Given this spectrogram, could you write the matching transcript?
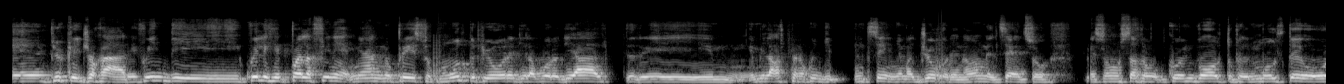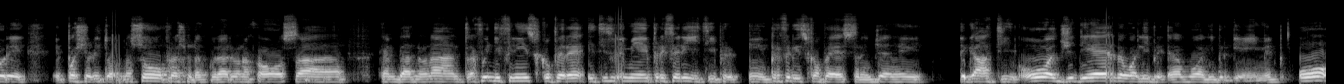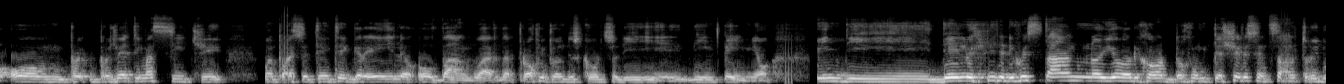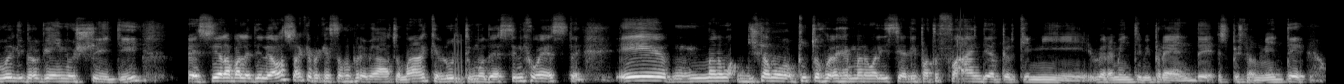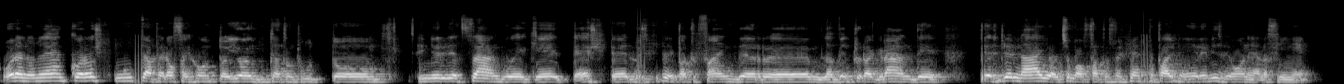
eh, più che giocare. Quindi quelli che poi alla fine mi hanno preso molto più ore di lavoro di altri, mm, mi lasciano quindi un segno maggiore, no? Nel senso che sono stato coinvolto per molte ore e poi ci ritorno sopra, c'è da curare una cosa, cambiarne un'altra. Quindi finisco per i titoli miei preferiti, pre- eh, preferisco per essere in genere legati o al GDR o a libri, o a libri game o, o um, pro- progetti massicci come può essere Tainted Grail o Vanguard, proprio per un discorso di, di impegno. Quindi delle uscite di quest'anno io ricordo con piacere senz'altro i due libro game usciti, sia La Valle delle Ossa, anche perché è stato premiato, ma anche l'ultimo Destiny Quest e mm, manu- diciamo tutto quello che è manualistica di Pathfinder perché mi veramente mi prende, specialmente ora non è ancora uscita, però fai conto, io ho editato tutto Signori del Sangue, che è l'uscita di Pathfinder, eh, l'avventura grande per gennaio, insomma ho fatto 600 pagine di revisione alla fine.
